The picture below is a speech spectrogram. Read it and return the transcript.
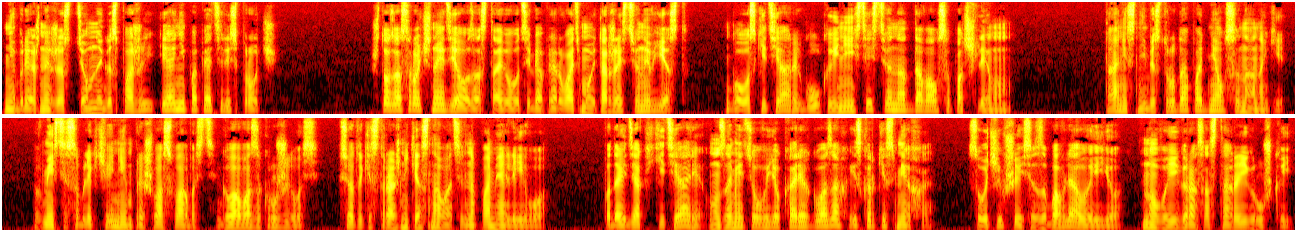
Небрежный жест темной госпожи, и они попятились прочь. «Что за срочное дело заставило тебя прервать мой торжественный въезд?» Голос Китиары гулко и неестественно отдавался под шлемом. Танис не без труда поднялся на ноги. Вместе с облегчением пришла слабость, голова закружилась. Все-таки стражники основательно помяли его. Подойдя к Китиаре, он заметил в ее карих глазах искорки смеха. Случившееся забавляло ее, новая игра со старой игрушкой.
